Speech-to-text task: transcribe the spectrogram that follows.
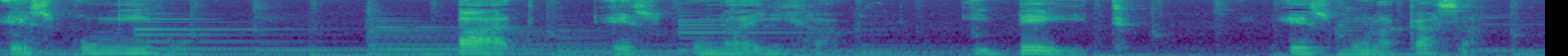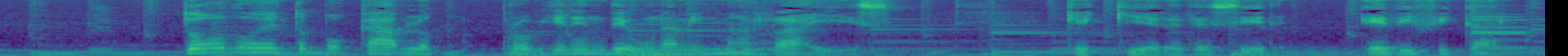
es un hijo, Bat es una hija y Beit es una casa. Todos estos vocablos provienen de una misma raíz que quiere decir edificar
